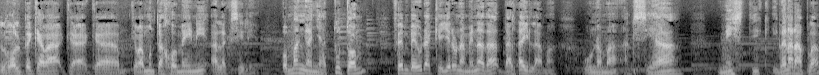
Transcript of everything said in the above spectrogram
el golpe que va, que, que, que va muntar Khomeini a l'exili, on va enganyar tothom fent veure que ell era una mena de Dalai Lama, un home ancià, místic i venerable,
